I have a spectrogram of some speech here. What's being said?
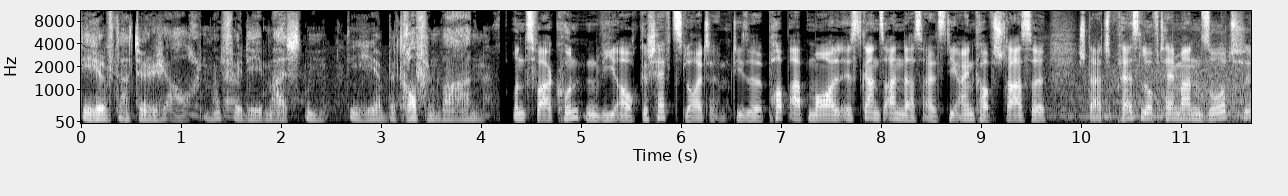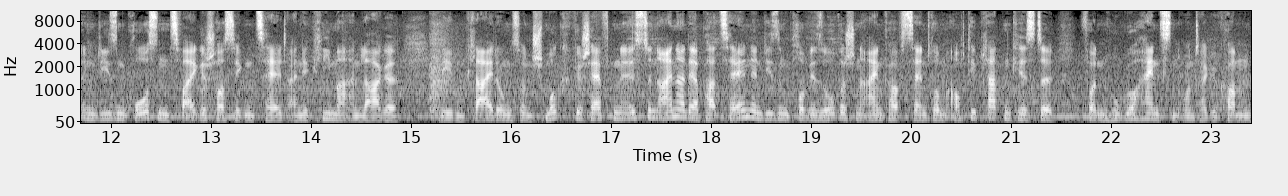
Die hilft natürlich auch ne, für die meisten, die hier betroffen waren. Und zwar Kunden wie auch Geschäftsleute. Diese Pop-up-Mall ist ganz anders als die Einkaufsstraße. Statt Presslufthämmern surrt in diesem großen zweigeschossigen Zelt eine Klimaanlage. Neben Kleidungs- und Schmuckgeschäften ist in einer der Parzellen in diesem provisorischen Einkaufszentrum auch die Plattenkiste von Hugo Heinzen untergekommen.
